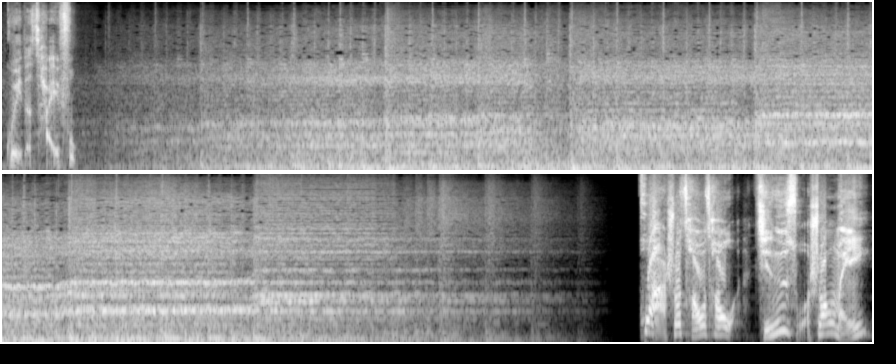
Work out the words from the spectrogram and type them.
贵的财富。话说曹操啊，紧锁双眉。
